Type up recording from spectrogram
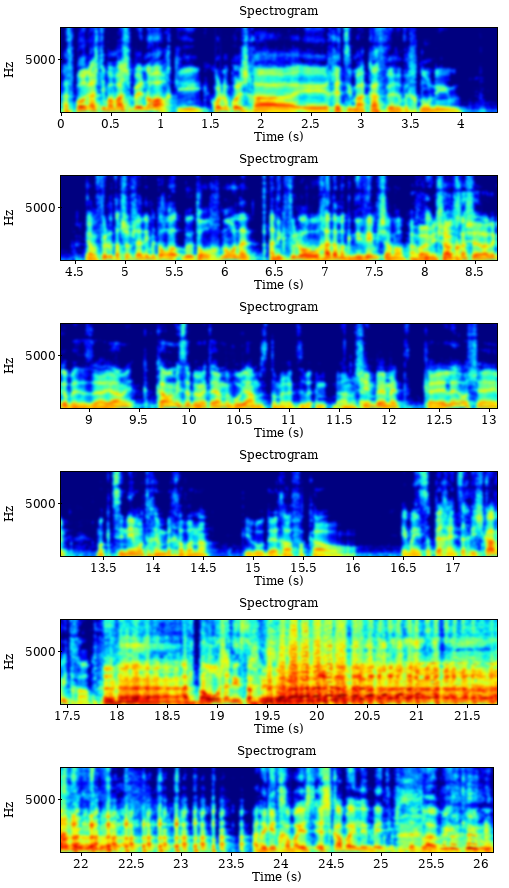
אז פה הרגשתי ממש בנוח, כי קודם כל יש לך חצי זה זה חנונים. אבל אפילו תחשוב שאני בתור- חנון, אני- כאילו אחד המגניבים שם. אבל אני אשאל אותך שאלה לגבי זה, זה היה, כמה מזה באמת היה מבוים? זאת אומרת, אנשים באמת כאלה, או שמקצינים אתכם בכוונה? כאילו, דרך ההפקה או... אם אני אספר לך, אני צריך לשכב איתך. אז ברור שאני אספר. אני אגיד לך מה, יש, כמה אלמנטים שצריך להבין, כאילו.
